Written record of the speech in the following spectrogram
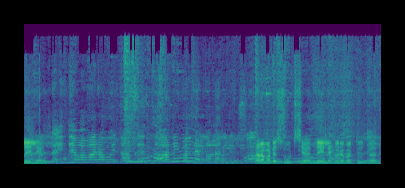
લઈ લે આજ. લઈ દેવા વાળા હોય તો આપણે દસ નહીં પંદર તોલા લઈશું. તારા માટે સૂટ છે આજ. લઈ લે બરાબર તું તારે.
